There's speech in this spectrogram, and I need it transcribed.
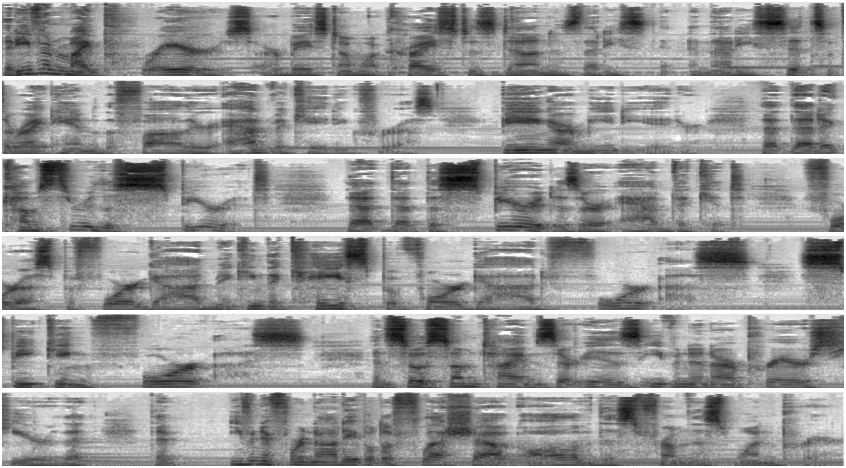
That even my prayers are based on what Christ has done, is that he and that he sits at the right hand of the Father, advocating for us, being our mediator. That that it comes through the Spirit, that that the Spirit is our advocate for us before God, making the case before God for us, speaking for us. And so sometimes there is, even in our prayers here, that, that even if we're not able to flesh out all of this from this one prayer,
